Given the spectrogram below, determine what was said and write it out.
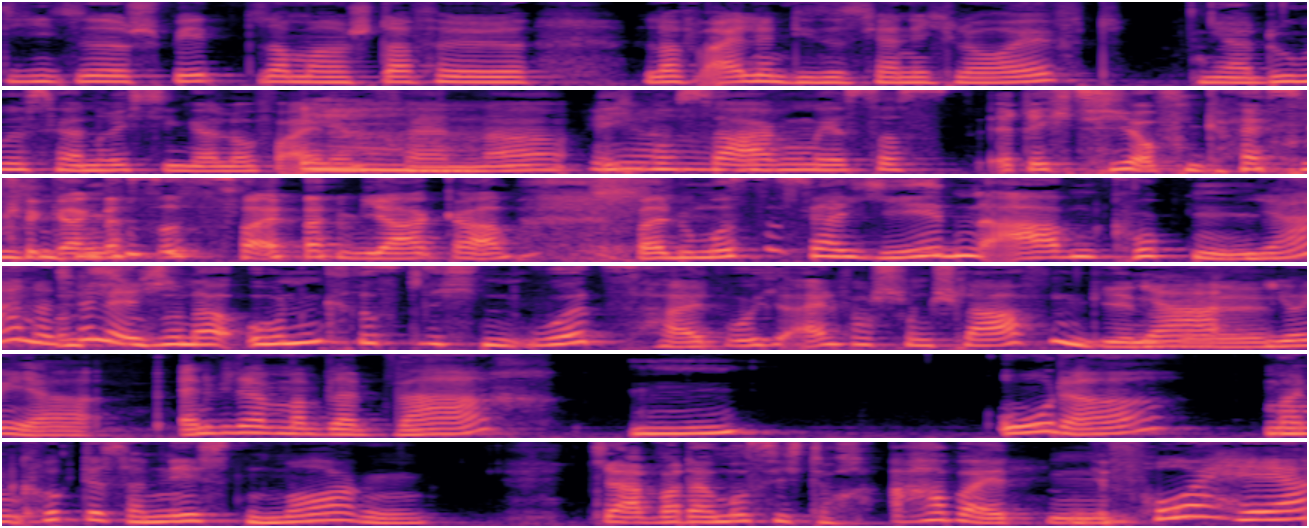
diese Spätsommerstaffel Love Island dieses Jahr nicht läuft. Ja, du bist ja ein richtiger Love Island-Fan, ne? Ich ja. muss sagen, mir ist das richtig auf den Geist gegangen, dass das zweimal im Jahr kam. Weil du musst es ja jeden Abend gucken. Ja, Und natürlich. zu so einer unchristlichen Uhrzeit, wo ich einfach schon schlafen gehen Ja, will. Julia, entweder man bleibt wach oder man guckt es am nächsten Morgen. Ja, aber da muss ich doch arbeiten. Vorher,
